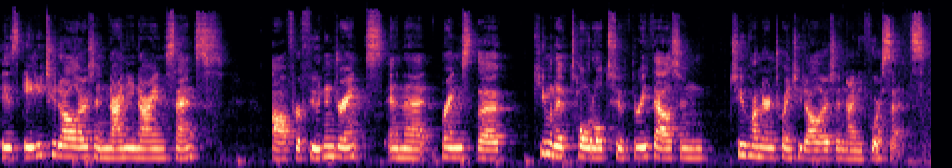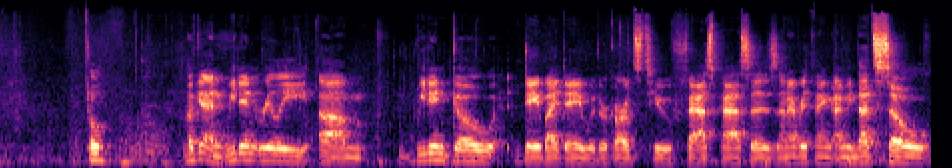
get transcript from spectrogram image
is $82.99 uh, for food and drinks, and that brings the cumulative total to $3,222.94. Cool. Again, we didn't really um, we didn't go day by day with regards to fast passes and everything. I mean, that's so.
